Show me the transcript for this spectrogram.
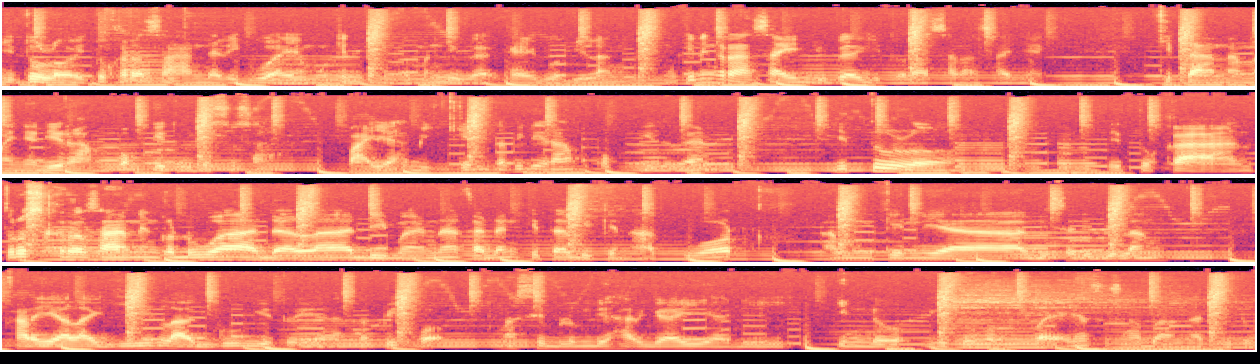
Itu loh itu keresahan dari gue yang mungkin teman-teman juga kayak gue bilang mungkin ngerasain juga gitu rasa-rasanya. Kita namanya dirampok gitu udah susah payah bikin tapi dirampok gitu kan. Itu loh. Itu kan. Terus keresahan yang kedua adalah di mana kadang kita bikin artwork mungkin ya bisa dibilang karya lagi lagu gitu ya. Tapi kok masih belum dihargai ya di Indo gitu kayaknya susah banget gitu.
